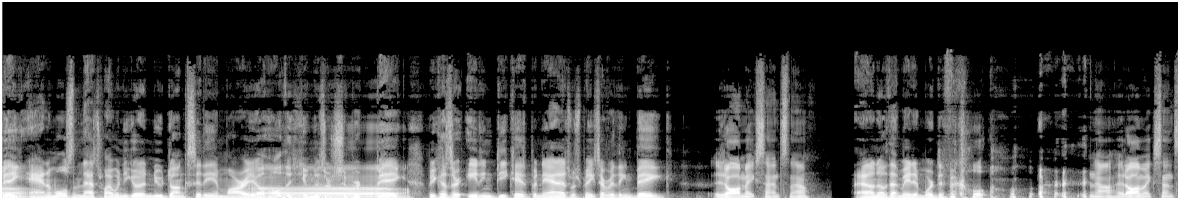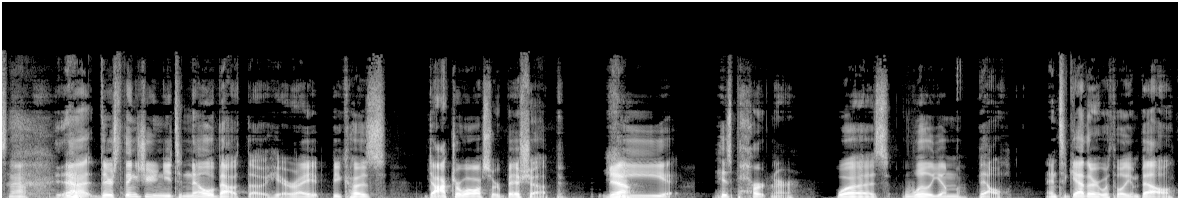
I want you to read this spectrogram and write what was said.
big Oh. animals and that's why when you go to New Donk City in Mario all the humans are super big Oh. because they're eating DK's bananas which makes everything big. It all makes sense now. I don't know if that made it more difficult. or- No, it all makes sense now. Yeah. Yeah. there's things you need to know about though here, right? Because Dr. Walter Bishop, Yeah. he his partner was William Bell. And together with William Bell,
